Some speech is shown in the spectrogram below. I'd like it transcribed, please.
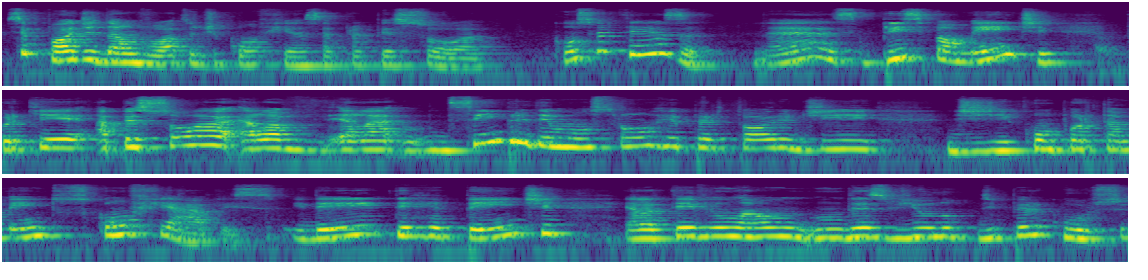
Você pode dar um voto de confiança para a pessoa, com certeza, né? Principalmente porque a pessoa ela, ela sempre demonstrou um repertório de, de comportamentos confiáveis e daí de repente ela teve um, um, um desvio no, de percurso,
